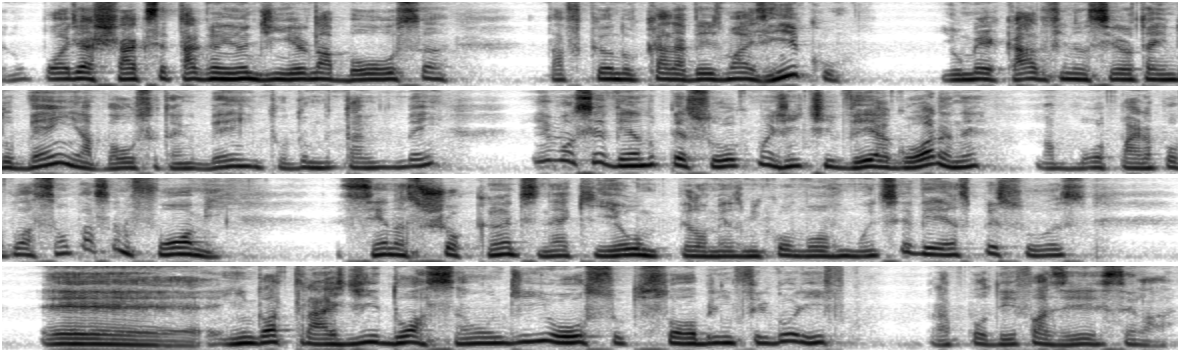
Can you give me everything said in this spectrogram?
Você não pode achar que você está ganhando dinheiro na bolsa, está ficando cada vez mais rico e o mercado financeiro está indo bem, a bolsa está indo bem, tudo está indo bem, e você vendo pessoas como a gente vê agora, né? Uma boa parte da população passando fome. Cenas chocantes, né? Que eu, pelo menos, me comovo muito. Você vê as pessoas é, indo atrás de doação de osso que sobra em frigorífico para poder fazer, sei lá,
